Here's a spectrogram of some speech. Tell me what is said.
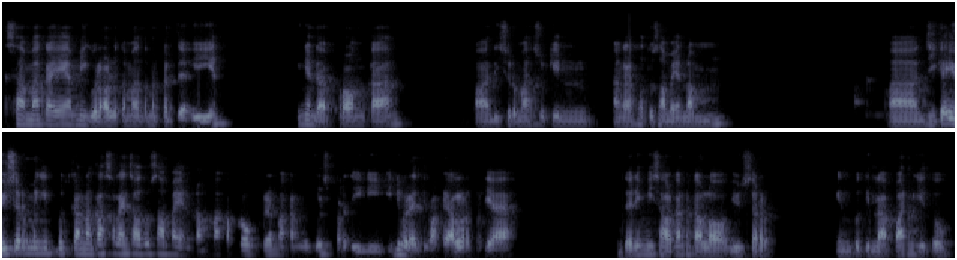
sama kayak yang minggu lalu teman-teman kerjain, ini ada prompt kan, uh, disuruh masukin angka 1 sampai 6. Uh, jika user menginputkan angka selain 1 sampai 6, maka program akan muncul seperti ini. Ini berarti pakai alert ya. Jadi misalkan kalau user inputin 8 gitu,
